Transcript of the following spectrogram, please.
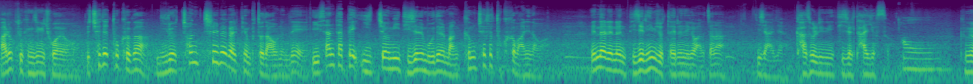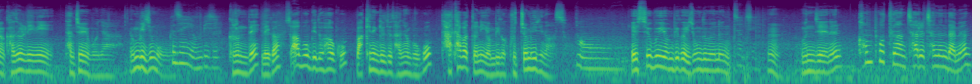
마력도 굉장히 좋아요. 근데 최대 토크가 무려 1700rpm부터 나오는데 이 산타페 2.2 디젤 모델만큼 최대 토크가 많이 나와. 옛날에는 디젤 힘이 좋다 이런 얘기가 많았잖아. 이제 아니야. 가솔린이 디젤 다 이겼어. 어. 그러면 가솔린이 단점이 뭐냐? 연비지 뭐. 그지 연비지. 그런데 내가 쏴보기도 하고 막히는 길도 다녀보고 다 타봤더니 연비가 9.1이 나왔어. 어. SUV 연비가 이 정도면은 괜찮지. 음, 문제는 컴포트한 차를 찾는다면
